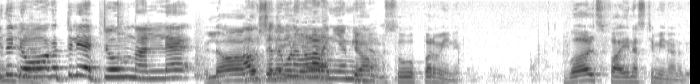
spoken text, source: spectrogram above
ഇത് ലോകത്തിലെ ഏറ്റവും നല്ല ഔഷധ ഗുണങ്ങൾ അടങ്ങിയ മീനാണ്. സൂപ്പർ മീൻ. വേൾഡ്സ് ഫൈനസ്റ്റ് മീനാണിത്.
